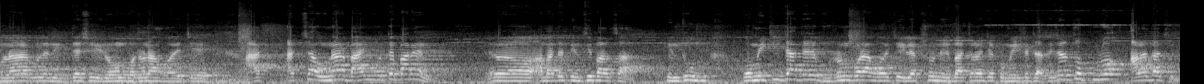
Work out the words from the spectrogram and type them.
ওনার বলে নির্দেশে এরকম ঘটনা হয়েছে। আচ্ছা ওনার ভাই হতে পারেন আমাদের প্রিন্সিপাল স্যার কিন্তু কমিটিটা যে গঠন করা হয়েছে ইলেকশন নির্বাচনের যে কমিটিটা সেটা তো পুরো আলাদা ছিল।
